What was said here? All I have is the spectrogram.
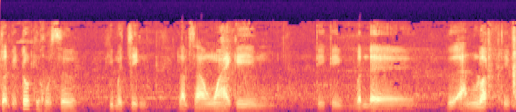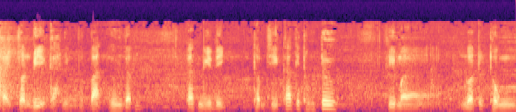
chuẩn bị tốt cái hồ sơ khi mà chỉnh làm sao ngoài cái cái cái vấn đề dự án luật thì phải chuẩn bị cả những văn bản hướng dẫn, các nghị định, thậm chí các cái thông tư. Khi mà luật được thông,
